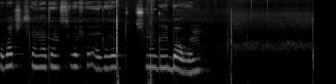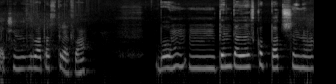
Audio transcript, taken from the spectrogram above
Popatrzę sobie na tę strefę egzotyczno-grzybową. Tak się nazywa ta strefa. Bo mm, ten teleskop patrzy na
